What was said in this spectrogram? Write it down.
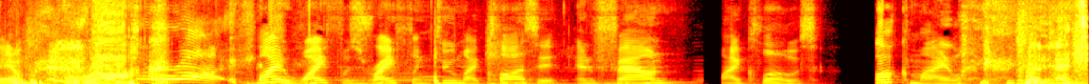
Damn. Rock! Rock. My wife was rifling through my closet and found my clothes. Fuck my life. That's,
